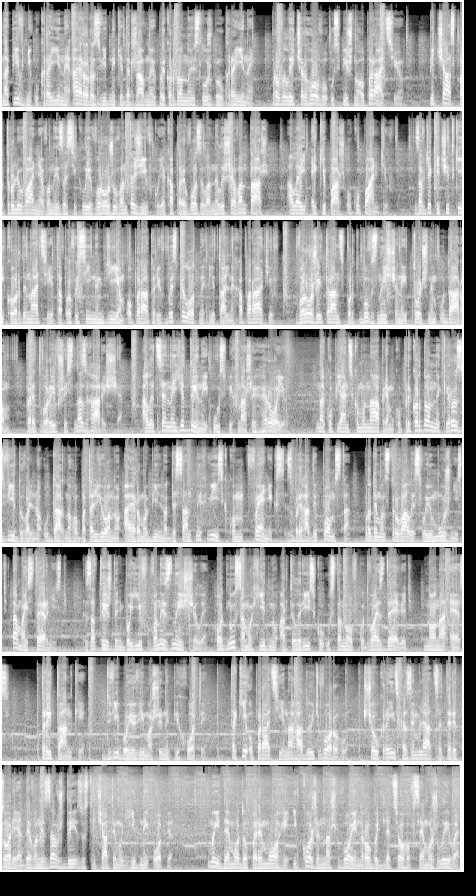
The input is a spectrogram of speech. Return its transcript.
На півдні України аеророзвідники Державної прикордонної служби України провели чергову успішну операцію. Під час патрулювання вони засікли ворожу вантажівку, яка перевозила не лише вантаж, але й екіпаж окупантів. Завдяки чіткій координації та професійним діям операторів безпілотних літальних апаратів, ворожий транспорт був знищений точним ударом, перетворившись на згарище. Але це не єдиний успіх наших героїв. На Куп'янському напрямку прикордонники розвідувально-ударного батальйону аеромобільно-десантних військ Ком Фенікс з бригади Помста продемонстрували свою мужність та майстерність. За тиждень боїв вони знищили одну самохідну артилерійську установку 2С9 Нона С, три танки, дві бойові машини піхоти. Такі операції нагадують ворогу, що українська земля це територія, де вони завжди зустрічатимуть гідний опір. Ми йдемо до перемоги, і кожен наш воїн робить для цього все можливе,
